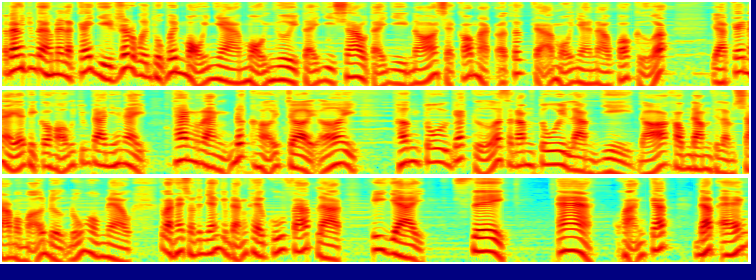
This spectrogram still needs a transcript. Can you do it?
Đáp án của chúng ta hôm nay là cái gì rất là quen thuộc với mọi nhà, mọi người tại vì sao? Tại vì nó sẽ có mặt ở tất cả mọi nhà nào có cửa. Và cái này thì câu hỏi của chúng ta như thế này than rằng đất hỡi trời ơi thân tôi gác cửa, sao đâm tôi, làm gì? Đó, không đâm thì làm sao mà mở được, đúng không nào? Các bạn hãy soạn tin nhắn dùm đẳng theo cú pháp là y dài c a khoảng cách đáp án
